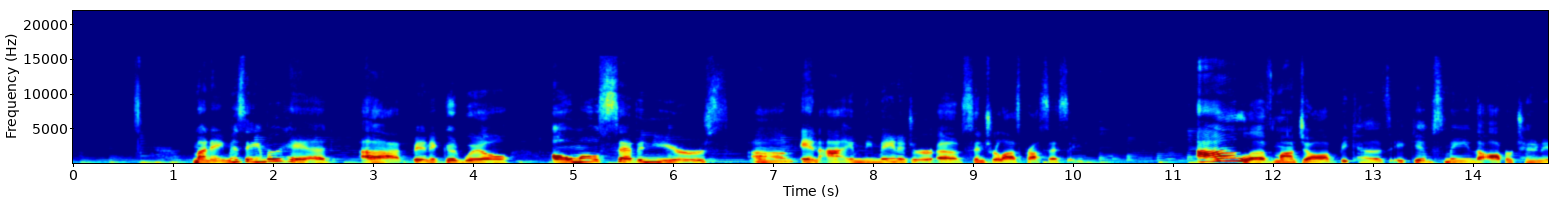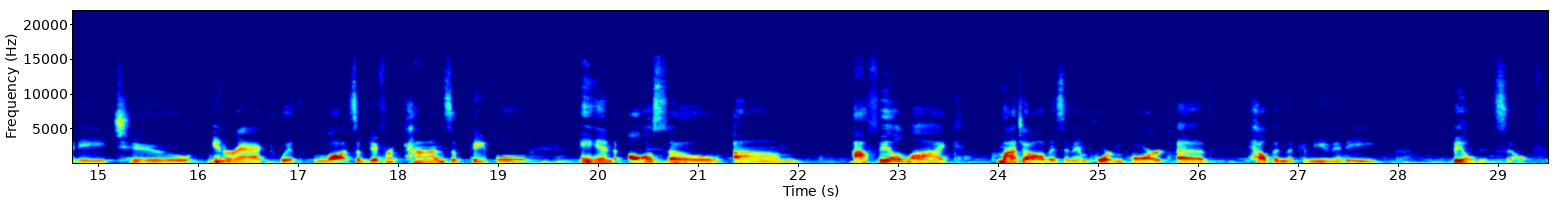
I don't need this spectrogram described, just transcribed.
My name is Amber Head. I've been at Goodwill almost seven years, um, and I am the manager of centralized processing. I love my job because it gives me the opportunity to interact with lots of different kinds of people. And also, um, I feel like my job is an important part of helping the community build itself.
